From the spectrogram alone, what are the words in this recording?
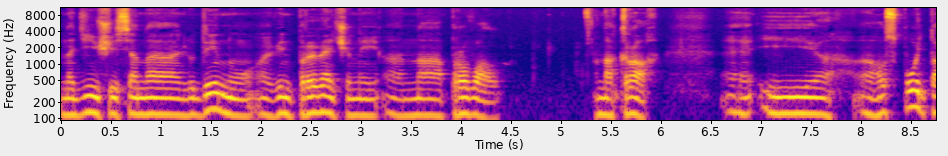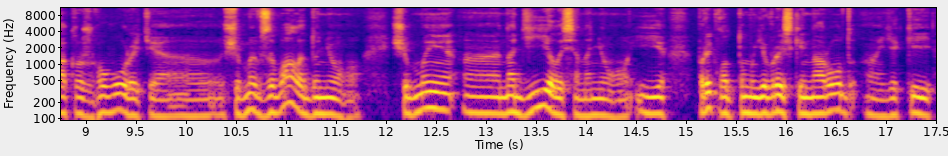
надіючися на людину, е, він приречений е, на провал, на крах. Е, І Господь також говорить, щоб ми взивали до нього, щоб ми надіялися на нього. І приклад тому єврейський народ, який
